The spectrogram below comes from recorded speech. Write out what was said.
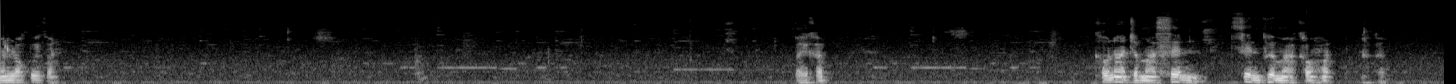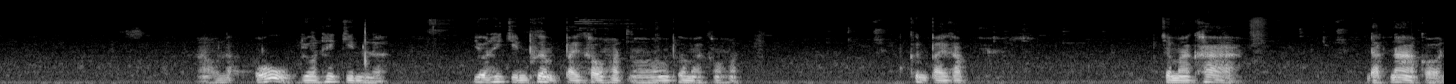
มันล็อกไว้ก่อนไปครับ เขาน่าจะมาเส้นเส้นเพื่อมาเข้าฮอตนะครับ เอาละโอ้โยนให้กินเหรอโยนให้กินเพื่อไปเข้าฮอตอ๋อเพื่อมาเข้าฮอตขึ้นไปครับ จะมาฆ่า ดักหน้าก่อน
